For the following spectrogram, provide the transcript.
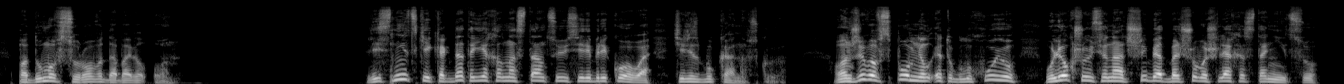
— подумав, сурово добавил он. Лесницкий когда-то ехал на станцию Серебрякова через Букановскую. Он живо вспомнил эту глухую, улегшуюся на отшибе от большого шляха станицу,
